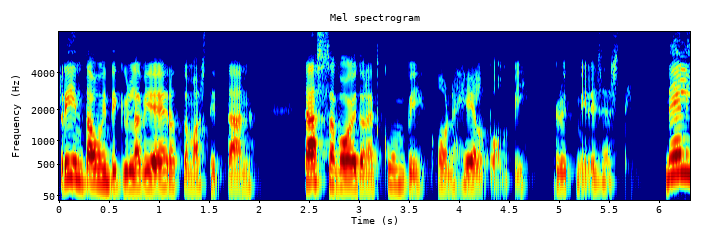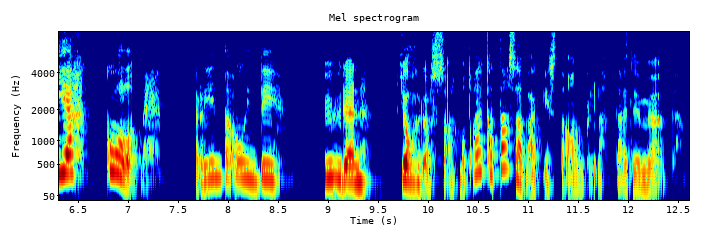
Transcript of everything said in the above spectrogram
rintauinti kyllä vie ehdottomasti tämän, tässä voiton, että kumpi on helpompi rytmillisesti. Neljä, kolme. Rintauinti yhden johdossa, mutta aika tasaväkistä on kyllä, täytyy myöntää.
